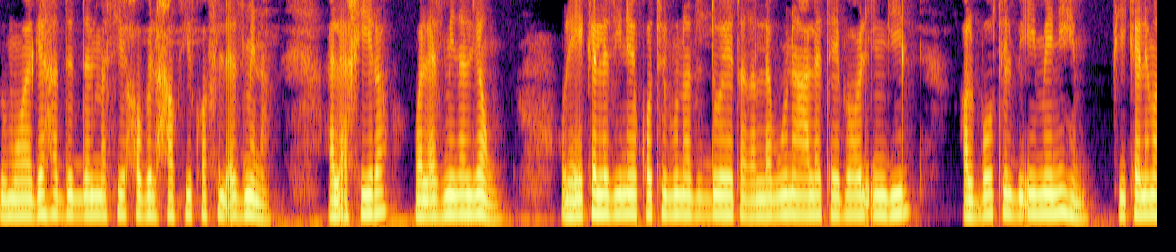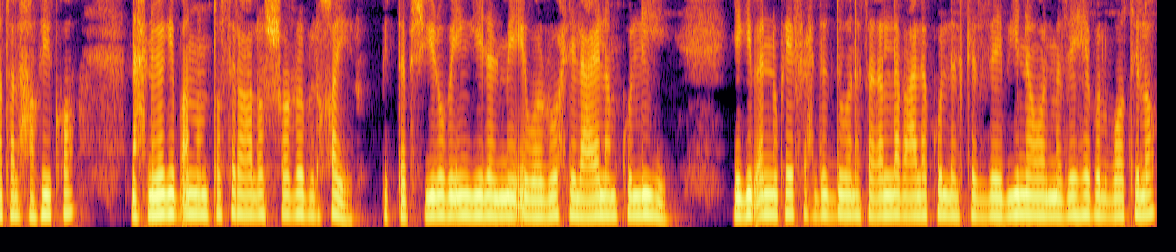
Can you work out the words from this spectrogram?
بمواجهة ضد المسيح بالحقيقة في الأزمنة الأخيرة والأزمنة اليوم. أولئك الذين يقاتلون ضده ويتغلبون على تابع الإنجيل الباطل بإيمانهم. في كلمة الحقيقة نحن يجب أن ننتصر على الشر بالخير. بالتبشير بإنجيل الماء والروح للعالم كله. يجب أن نكافح ضده ونتغلب على كل الكذابين والمذاهب الباطلة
